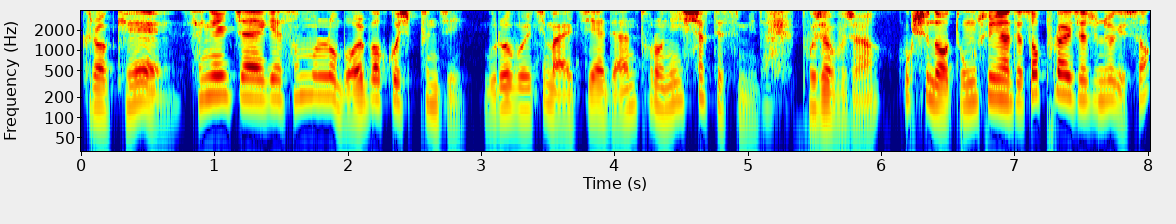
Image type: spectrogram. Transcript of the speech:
그렇게 생일자에게 선물로 뭘 받고 싶은지 물어볼지 말지에 대한 토론이 시작됐습니다. 보자, 보자. 혹시 너 동순이한테 surprise 해준 적 있어?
